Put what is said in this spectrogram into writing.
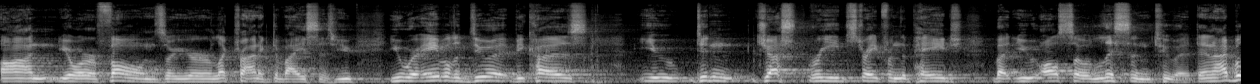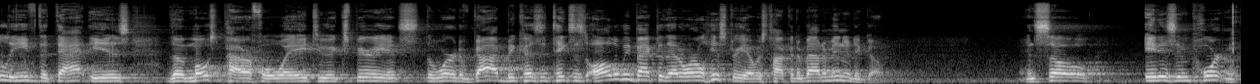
on your phones or your electronic devices. You you were able to do it because you didn't just read straight from the page, but you also listened to it. And I believe that that is the most powerful way to experience the Word of God because it takes us all the way back to that oral history I was talking about a minute ago. And so it is important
